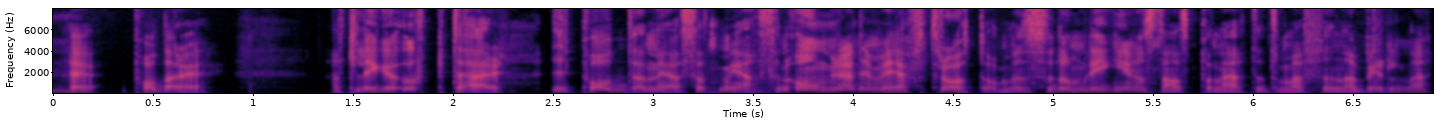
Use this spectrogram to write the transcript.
Mm. eh, poddare, att lägga upp det här i podden när jag satt med. Sen ångrade jag mig efteråt då, men så de ligger någonstans på nätet, de här fina bilderna.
